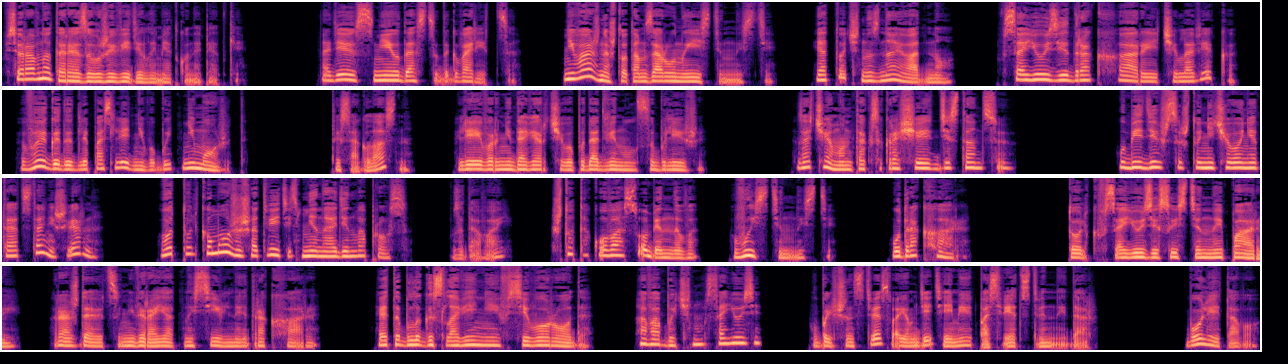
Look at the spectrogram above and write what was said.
Все равно Тереза уже видела метку на пятке. Надеюсь, с ней удастся договориться. Неважно, что там за руны истинности. Я точно знаю одно. В союзе Дракхара и человека выгоды для последнего быть не может. Ты согласна? Лейвор недоверчиво пододвинулся ближе. Зачем он так сокращает дистанцию? Убедишься, что ничего нет и отстанешь, верно? Вот только можешь ответить мне на один вопрос. Задавай. Что такого особенного в истинности у Дракхара? Только в союзе с истинной парой рождаются невероятно сильные Дракхары. Это благословение всего рода. А в обычном союзе в большинстве своем дети имеют посредственный дар. Более того,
